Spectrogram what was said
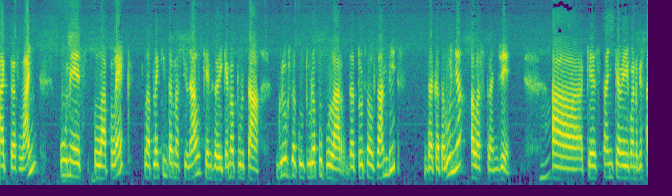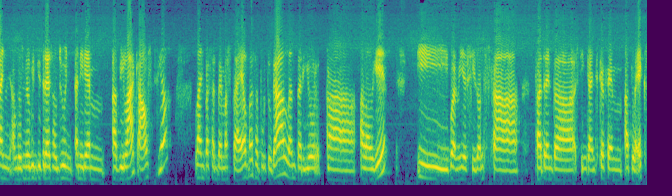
actes l'any. Un és la plec, la plec internacional, que ens dediquem a portar grups de cultura popular de tots els àmbits de Catalunya a l'estranger. Uh, aquest any que ve, bueno, aquest any, el 2023, al juny, anirem a Vilac, a Àustria. L'any passat vam estar a Elbes, a Portugal, l'anterior a, a l'Alguer, i, bueno, i així doncs fa, fa 35 anys que fem aplecs.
